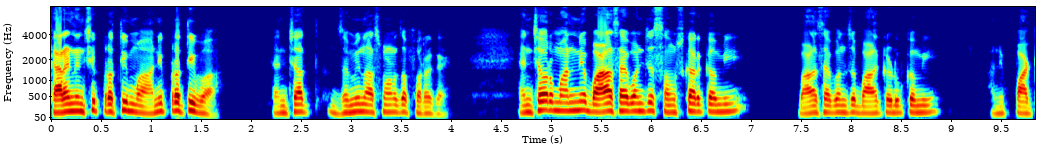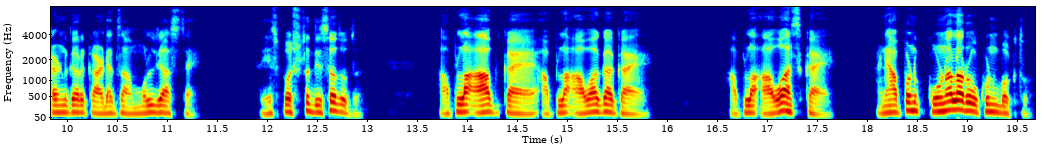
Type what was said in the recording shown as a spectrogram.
कारण यांची प्रतिमा आणि प्रतिभा यांच्यात जमीन आसमानाचा फरक आहे. यांच्यावर मान्य बाळासाहेबांचे संस्कार कमी बाळासाहेबांचं बाळकडू कमी आणि पाटणकर काढ्याचं अमोल जास्त आहे. हे स्पष्ट दिसत होतं. आपला आप काय आपला आवागा काय आपला आवाज काय आणि आपण कोणाला रोखून बघतो?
